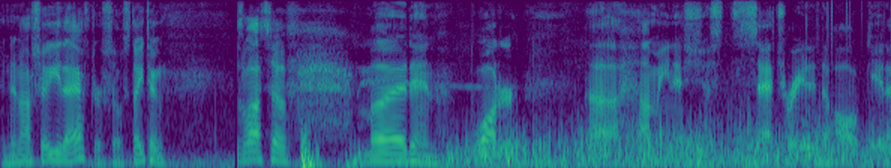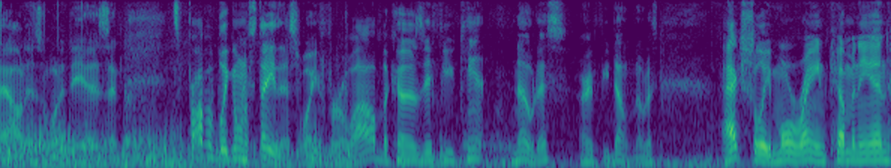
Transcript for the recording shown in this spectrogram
and then i'll show you the after so stay tuned. There's lots of mud and water uh, I mean, it's just saturated to all get out is what it is. And it's probably going to stay this way for a while because if you can't notice, or if you don't notice, actually more rain coming in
